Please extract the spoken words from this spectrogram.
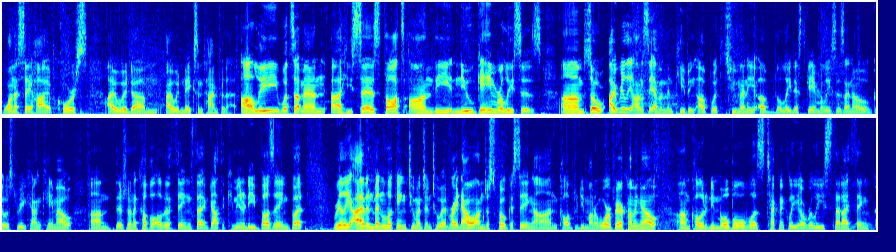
want to say hi, of course, I would um, I would make some time for that. Ali, what's up, man? Uh, he says thoughts on the new game releases. Um, so I really honestly haven't been keeping up with too many of the latest game releases. I know Ghost Recon came out. Um, there's been a couple other things that got the community buzzing, but really I haven't been looking too much into it. Right now I'm just focusing on Call of Duty Modern Warfare coming out. Um, Call of Duty Mobile was technically a release that I think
